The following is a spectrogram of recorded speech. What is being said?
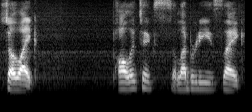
So like politics, celebrities, like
